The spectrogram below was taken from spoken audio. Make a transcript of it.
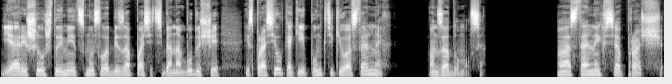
Я решил, что имеет смысл обезопасить себя на будущее, и спросил, какие пунктики у остальных. Он задумался. У остальных все проще.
